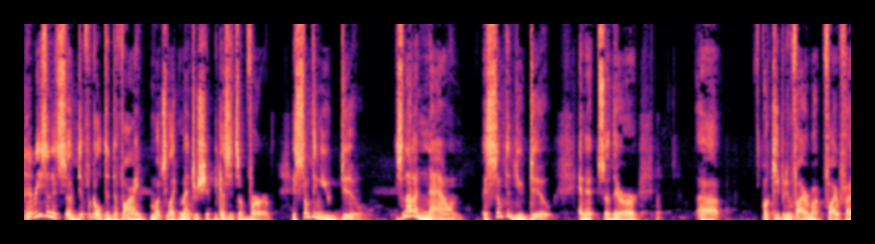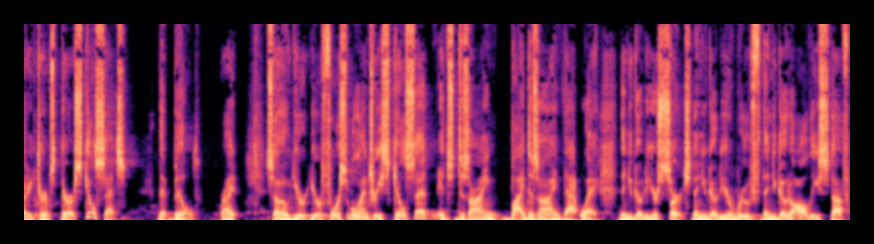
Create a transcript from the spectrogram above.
And the reason it's so difficult to define, much like mentorship, because it's a verb. It's something you do. It's not a noun. It's something you do. And it, so there are, uh, I'll keep it in fire, firefighting terms. There are skill sets that build right? So your, your forcible entry skill set, it's designed by design that way. Then you go to your search, then you go to your roof, then you go to all these stuff.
